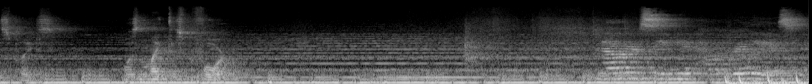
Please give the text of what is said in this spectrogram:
This place? It wasn't like this before. Now you're seeing it how it really is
